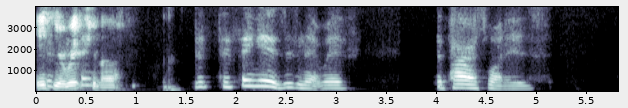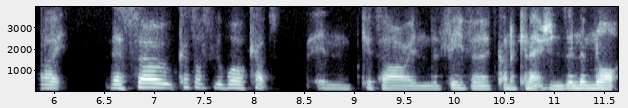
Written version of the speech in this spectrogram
if you're rich thing- enough. The, the thing is, isn't it, with the Paris one is like they're so because obviously the World Cup's in Qatar and the FIFA kind of connections and them not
